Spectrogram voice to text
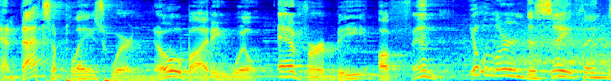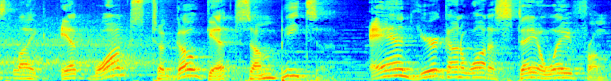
And that's a place where nobody will ever be offended. You'll learn to say things like, it wants to go get some pizza. And you're going to want to stay away from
